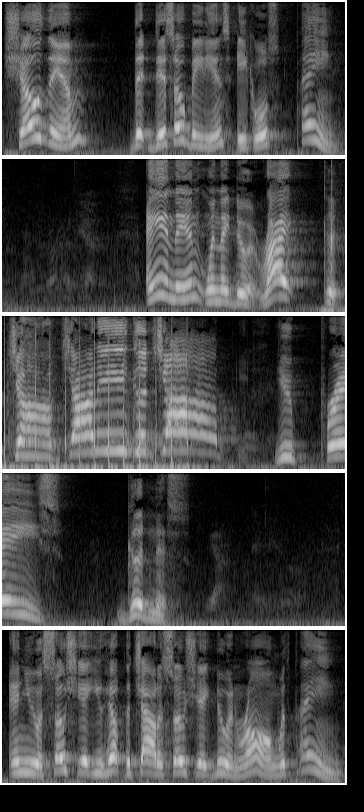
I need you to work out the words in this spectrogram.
show them that disobedience equals pain. And then when they do it right, Good job, Johnny. Good job. You praise goodness. And you associate, you help the child associate doing wrong with pain.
